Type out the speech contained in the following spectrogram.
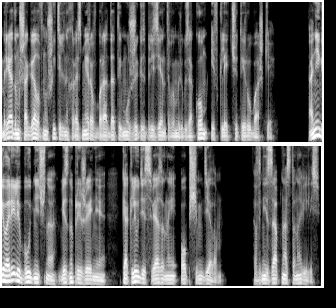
Рядом шагал внушительных размеров бородатый мужик с брезентовым рюкзаком и в клетчатой рубашке. Они говорили буднично, без напряжения, как люди, связанные общим делом. Внезапно остановились.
